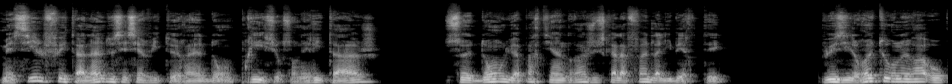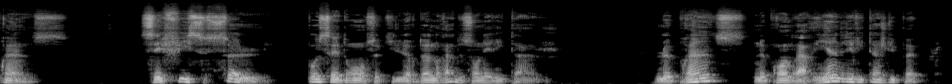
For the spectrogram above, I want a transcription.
Mais s'il fait à l'un de ses serviteurs un don pris sur son héritage, ce don lui appartiendra jusqu'à la fin de la liberté, puis il retournera au prince. Ses fils seuls posséderont ce qu'il leur donnera de son héritage. Le prince ne prendra rien de l'héritage du peuple.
